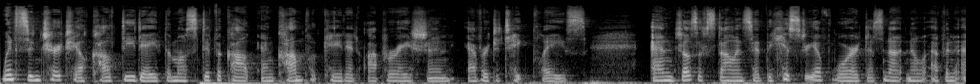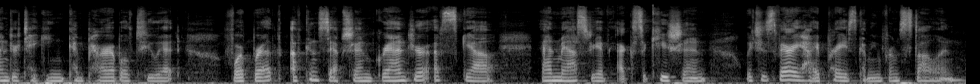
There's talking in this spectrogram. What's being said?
Winston Churchill called D Day the most difficult and complicated operation ever to take place. And Joseph Stalin said the history of war does not know of an undertaking comparable to it for breadth of conception, grandeur of scale, and mastery of execution, which is very high praise coming from Stalin.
